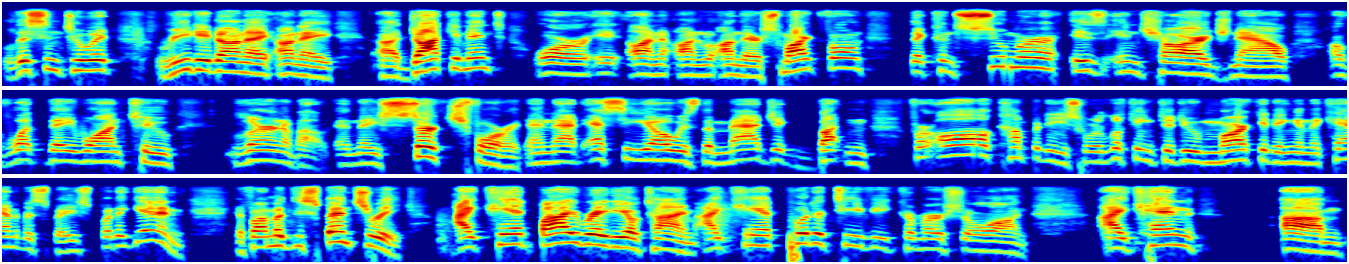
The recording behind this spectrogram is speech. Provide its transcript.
listen to it, read it on a on a uh, document or it, on on on their smartphone. The consumer is in charge now of what they want to learn about and they search for it. And that SEO is the magic button for all companies who are looking to do marketing in the cannabis space. But again, if I'm a dispensary, I can't buy radio time, I can't put a TV commercial on. I can um,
